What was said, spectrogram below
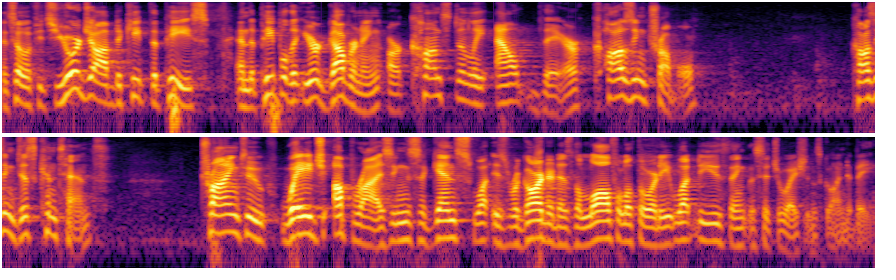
And so, if it's your job to keep the peace and the people that you're governing are constantly out there causing trouble, causing discontent, trying to wage uprisings against what is regarded as the lawful authority, what do you think the situation is going to be?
